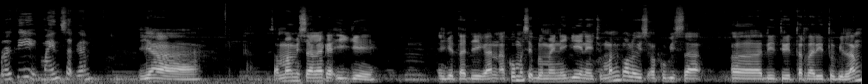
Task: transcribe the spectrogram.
Berarti mindset kan? Ya, sama misalnya kayak IG. IG tadi kan, aku masih belum main IG nih. Cuman kalau aku bisa eh, di Twitter tadi itu bilang,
